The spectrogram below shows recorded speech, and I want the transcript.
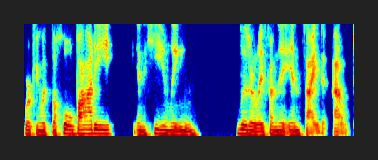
working with the whole body, and healing literally from the inside out.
